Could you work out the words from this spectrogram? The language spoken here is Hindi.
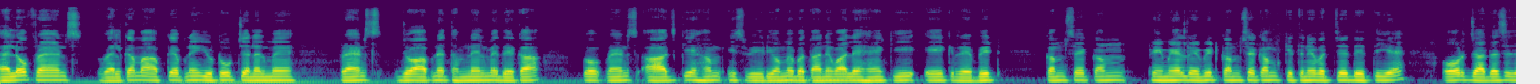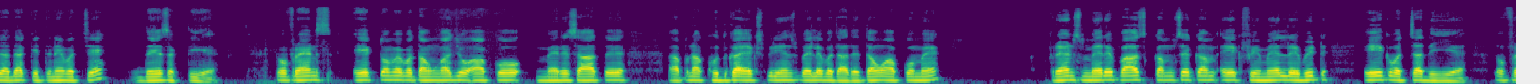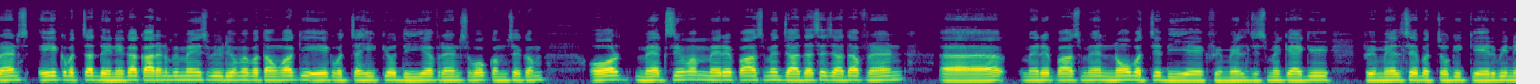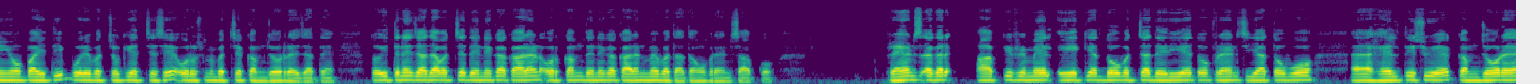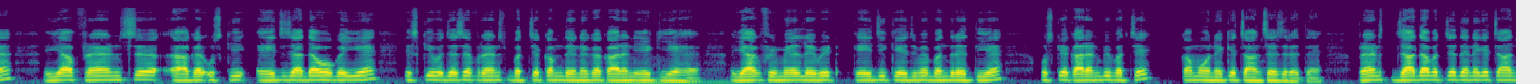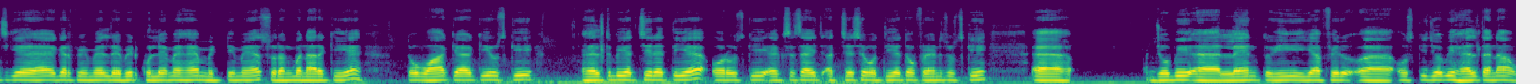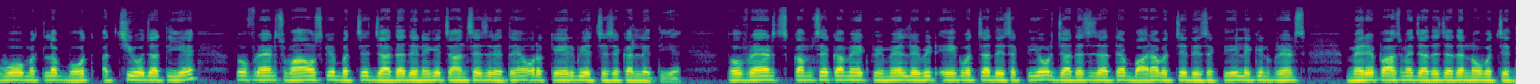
हेलो फ्रेंड्स, वेलकम आपके अपने यूट्यूब चैनल में। फ्रेंड्स, जो आपने थंबनेल में देखा तो फ्रेंड्स, आज के हम इस वीडियो में बताने वाले हैं कि एक रेबिट कम से कम फीमेल रेबिट कम से कम कितने बच्चे देती है और ज़्यादा से ज़्यादा कितने बच्चे दे सकती है। तो फ्रेंड्स, एक तो मैं बताऊँगा जो आपको मेरे साथ अपना खुद का एक्सपीरियंस पहले बता देता हूँ आपको मैं। फ्रेंड्स, मेरे पास कम से कम एक फ़ीमेल रेबिट एक बच्चा दी है। तो फ्रेंड्स एक बच्चा देने का कारण भी मैं इस वीडियो में बताऊँगा कि एक बच्चा ही क्यों दी है। फ्रेंड्स वो कम से कम और मैक्सिमम मेरे पास में ज़्यादा से ज़्यादा फ्रेंड आ, मेरे पास में नौ बच्चे दिए एक फ़ीमेल जिसमें क्या है कि फ़ीमेल से बच्चों की केयर भी नहीं हो पाई थी पूरे बच्चों की अच्छे से और उसमें बच्चे कमज़ोर रह जाते हैं। तो इतने ज़्यादा बच्चे देने का कारण और कम देने का कारण मैं बताता हूँ फ्रेंड्स आपको। फ्रेंड्स अगर आपकी फ़ीमेल एक या दो बच्चा दे रही है तो फ्रेंड्स या तो वो हेल्थ इशू है, कमज़ोर है, या फ्रेंड्स अगर उसकी एज ज़्यादा हो गई है, इसकी वजह से फ्रेंड्स बच्चे कम देने का कारण एक ये है। या फीमेल रेबिट केज ही केज में बंद रहती है, उसके कारण भी बच्चे कम होने के चांसेस रहते हैं। फ्रेंड्स ज़्यादा बच्चे देने के चांस ये है, अगर फीमेल रेबिट खुले में है, मिट्टी में है, सुरंग बना रखी है तो वहाँ क्या कि उसकी हेल्थ भी अच्छी रहती है और उसकी एक्सरसाइज अच्छे से होती है तो फ्रेंड्स उसकी जो भी लेंथ हुई या फिर उसकी जो भी हेल्थ है ना, वो मतलब बहुत अच्छी हो जाती है। तो फ्रेंड्स वहाँ उसके बच्चे ज़्यादा देने के चांसेस रहते हैं और केयर भी अच्छे से कर लेती है। तो फ्रेंड्स कम से कम एक फीमेल रेबिट एक बच्चा दे सकती है और ज़्यादा से ज़्यादा बारह बच्चे दे सकती है, लेकिन फ्रेंड्स मेरे पास में ज़्यादा से ज़्यादा नौ बच्चे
